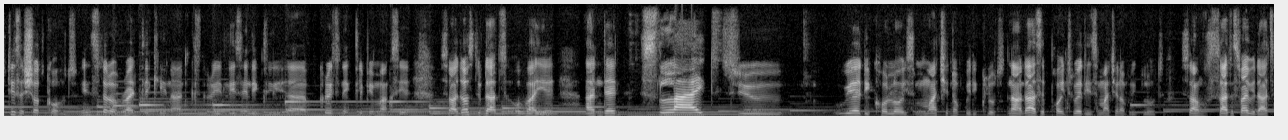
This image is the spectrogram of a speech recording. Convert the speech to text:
it is a shortcut instead of right clicking and releasing the uh, creating a clipping mask here. So i just do that over here and then slide to where the color is matching up with the clothes. Now that's the point where it is matching up with the clothes. So i'm satisfied with that.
